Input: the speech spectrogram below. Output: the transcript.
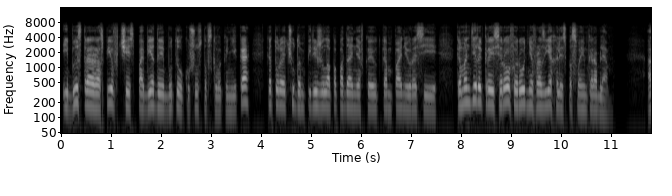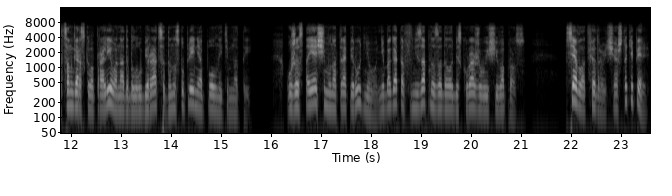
и быстро распив в честь победы бутылку шустовского коньяка, которая чудом пережила попадание в кают-компанию России, командиры крейсеров и Руднев разъехались по своим кораблям. От Сангарского пролива надо было убираться до наступления полной темноты. Уже стоящему на трапе Рудневу Небогатов внезапно задал обескураживающий вопрос. «Всеволод Федорович, а что теперь?»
